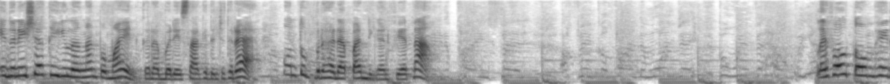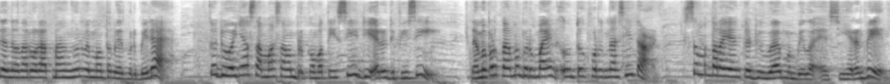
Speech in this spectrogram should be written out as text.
Indonesia kehilangan pemain karena badai sakit dan cedera untuk berhadapan dengan Vietnam. Level Tom Hay dan Ragnar Bangun memang terlihat berbeda. Keduanya sama-sama berkompetisi di Eredivisie. Nama pertama bermain untuk Fortuna Sittard, sementara yang kedua membela FC Heerenveen.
